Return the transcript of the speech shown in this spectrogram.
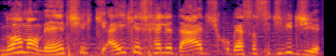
normalmente, que, aí que as realidades começam a se dividir.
